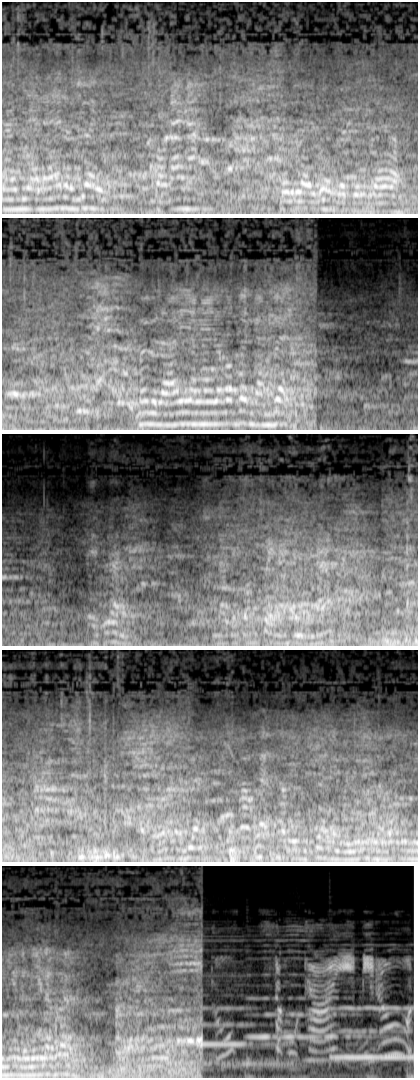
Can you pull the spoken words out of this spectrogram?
นายมีอะไรให้เราช่วยบอกได้นะไม่ เป็นไรเพื่อนเป็นยังไงอะไม่เป็นไรยังไงเราก็เพื่อนกันเพื่อนเฮ้ยเพื่อน เราจะต้องช่วยกันเสมอนะเดี๋ยวว่าเพื่อนเดี๋ยวว่าเพื่อนถ้าเป็นเพื่อนในวันนี้เราก็เป็นอย่างนี้วันนี้นะเพื่อนทุกข์สมุทัยนิโรธ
